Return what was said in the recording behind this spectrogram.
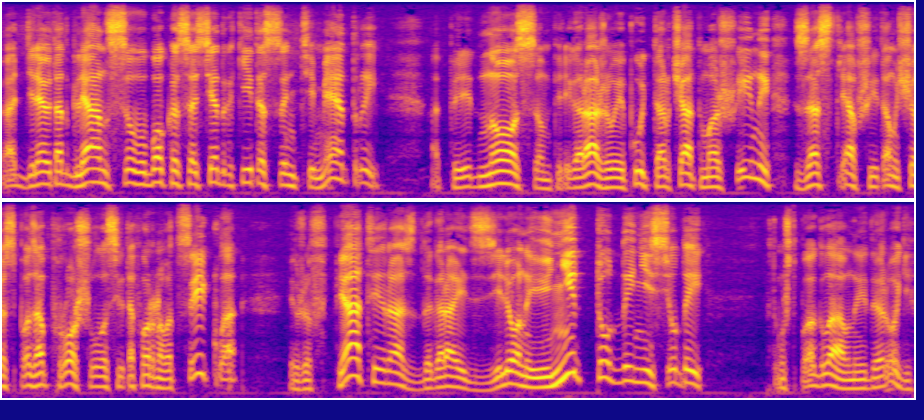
отделяют от глянцевого бока соседа какие-то сантиметры, а перед носом, перегораживая путь, торчат машины, застрявшие там еще с позапрошлого светофорного цикла, и уже в пятый раз догорает зеленый и ни туды, ни сюды, потому что по главной дороге,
